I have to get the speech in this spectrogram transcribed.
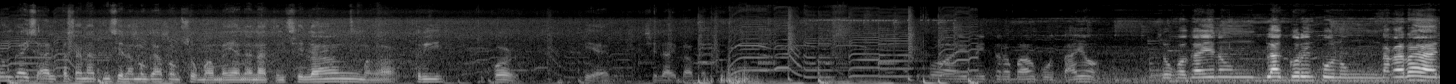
Yung guys, alpasan natin sila maghapon. So mamaya na natin silang mga 3 to 4 p.m. Sila ibabalik. Ito po ay may trabaho po tayo. So kagaya ng vlog ko rin po nung nakaraan,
